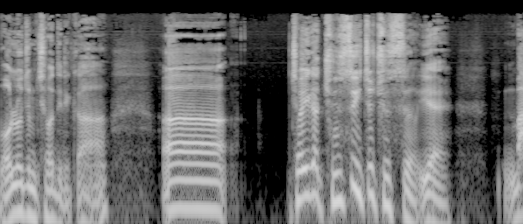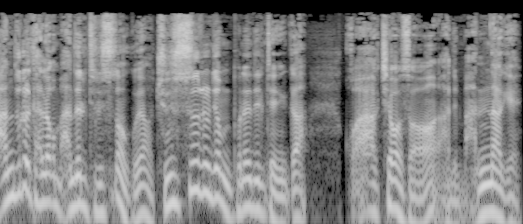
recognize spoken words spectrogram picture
뭘로 좀 채워드릴까? 아, 저희가 주스 있죠, 주스. 예. 만두를 달라고 만두를 드릴 수는 없고요. 주스를 좀 보내드릴 테니까 꽉 채워서 아주 맛나게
